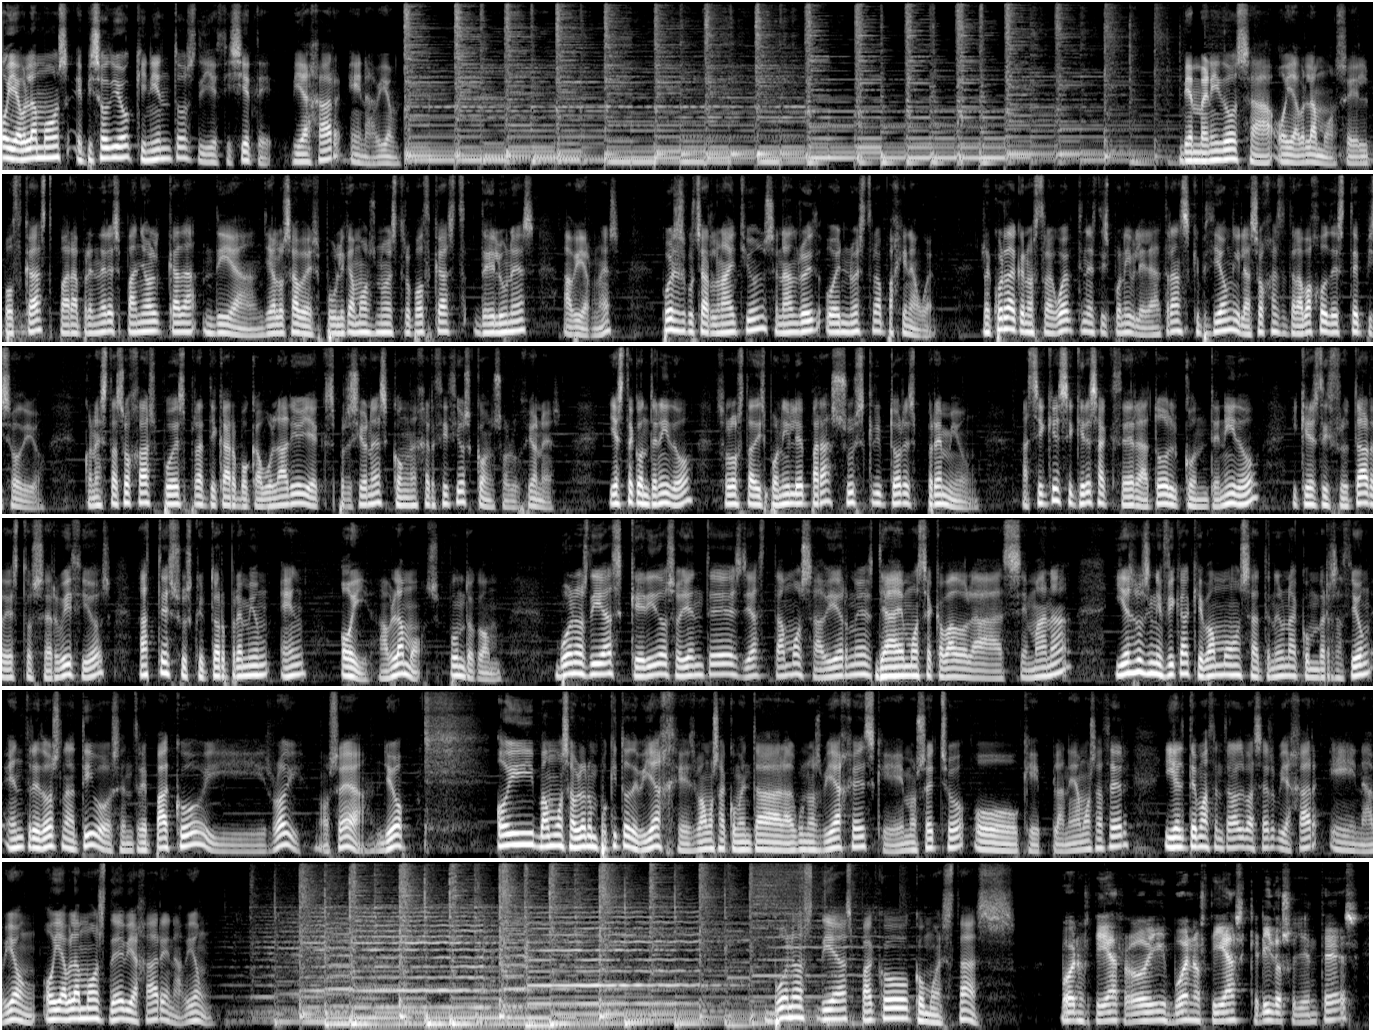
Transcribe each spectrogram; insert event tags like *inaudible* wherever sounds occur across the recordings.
Hoy hablamos episodio 517, viajar en avión. Bienvenidos a Hoy Hablamos, el podcast para aprender español cada día. Ya lo sabes, publicamos nuestro podcast de lunes a viernes. Puedes escucharlo en iTunes, en Android o en nuestra página web. Recuerda que en nuestra web tienes disponible la transcripción y las hojas de trabajo de este episodio. Con estas hojas puedes practicar vocabulario y expresiones con ejercicios con soluciones. Y este contenido solo está disponible para suscriptores premium. Así que si quieres acceder a todo el contenido y quieres disfrutar de estos servicios, hazte suscriptor premium en hoyhablamos.com. Buenos días queridos oyentes, ya estamos a viernes, ya hemos acabado la semana y eso significa que vamos a tener una conversación entre dos nativos, entre Paco y Roy, o sea, yo. Hoy vamos a hablar un poquito de viajes, vamos a comentar algunos viajes que hemos hecho o que planeamos hacer y el tema central va a ser viajar en avión. Hoy hablamos de viajar en avión. Buenos días Paco, ¿cómo estás? Buenos días, Roy. Buenos días, queridos oyentes.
